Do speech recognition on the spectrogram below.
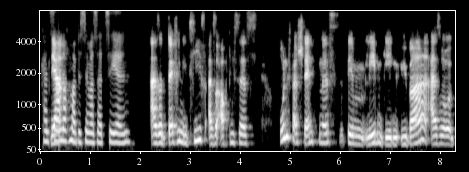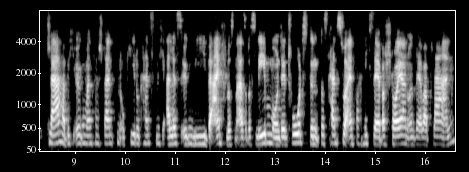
Kannst du ja. da noch mal ein bisschen was erzählen? Also definitiv, also auch dieses Unverständnis dem Leben gegenüber. Also klar habe ich irgendwann verstanden, okay, du kannst nicht alles irgendwie beeinflussen. Also das Leben und den Tod, das kannst du einfach nicht selber steuern und selber planen.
